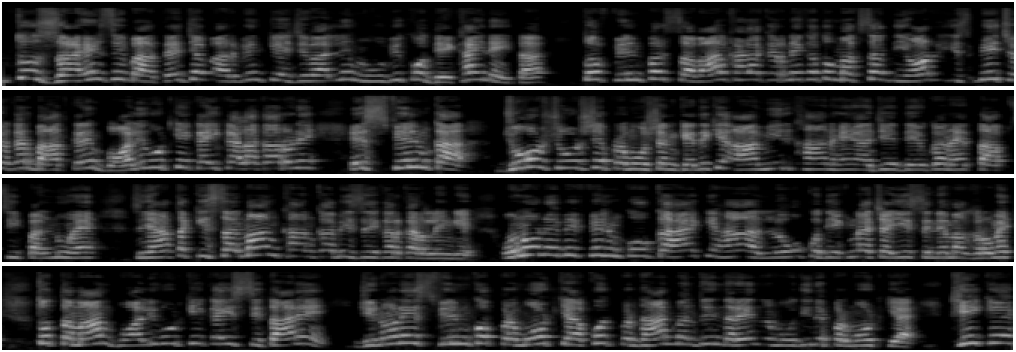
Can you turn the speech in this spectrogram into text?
तो ज़ाहिर सी बात है, जब अरविंद केजरीवाल ने मूवी को देखा ही नहीं था तो फ़िल्म पर सवाल खड़ा करने का तो मकसद नहीं, और इस बीच अगर बात करें बॉलीवुड के कई कलाकारों ने, इस फ़िल्म का ज़ोर शोर से प्रमोशन किया। देखिए आमिर खान है अजय देवगन है तापसी पन्नू है यहाँ तक कि सलमान खान का भी ज़िक्र कर लेंगे। उन्होंने भी फ़िल्म को कहा है कि हाँ लोगों को देखना चाहिए सिनेमाघरों में। तो तमाम बॉलीवुड के कई सितारे जिन्होंने इस फ़िल्म को प्रमोट किया खुद प्रधानमंत्री नरेंद्र मोदी ने प्रमोट किया है। ठीक है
